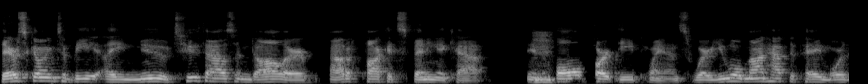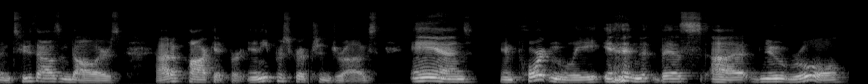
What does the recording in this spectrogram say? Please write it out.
there's going to be a new $2,000 out of pocket spending cap in mm. all Part D plans where you will not have to pay more than $2,000 out of pocket for any prescription drugs. And importantly, in this uh, new rule,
